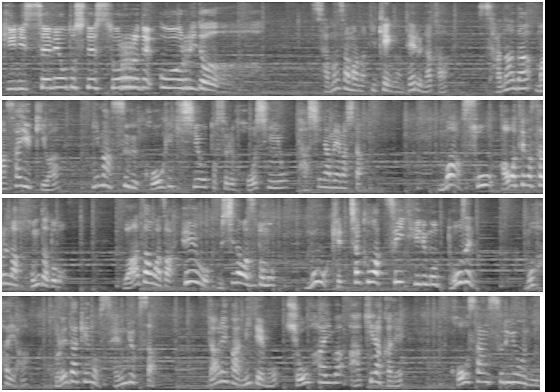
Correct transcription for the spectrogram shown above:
気に攻め落としてそれで終わりだ。さまざまな意見が出る中真田正幸は今すぐ攻撃しようとする方針をたしなめました。まあそう慌てなさるな本田殿。わざわざ兵を失わずとももう決着はついているも同然。もはやこれだけの戦力差誰が見ても勝敗は明らかで降参するように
